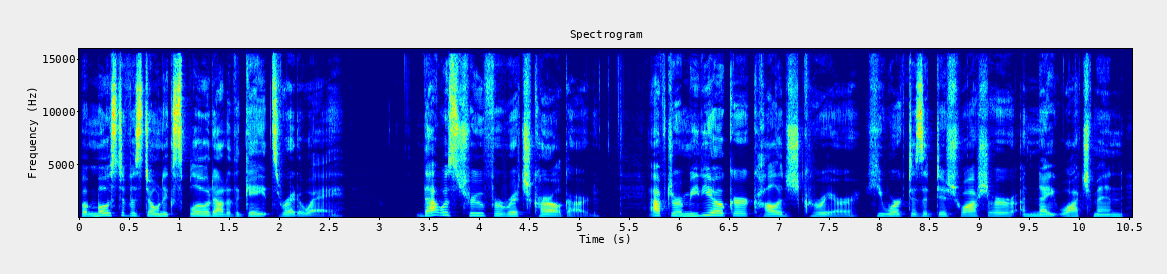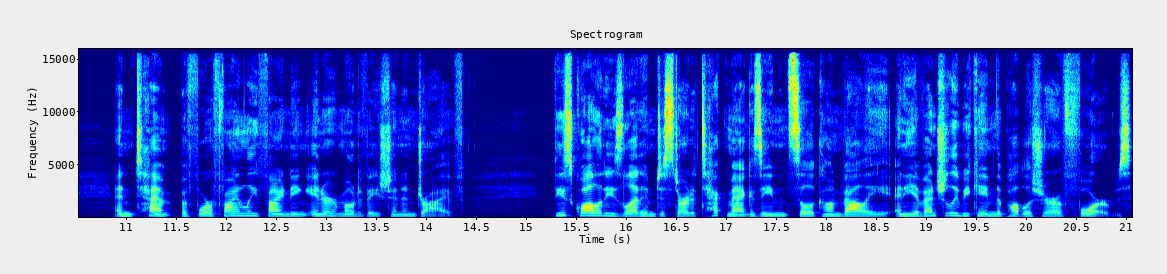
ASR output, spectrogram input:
but most of us don't explode out of the gates right away. That was true for Rich Karlgaard. After a mediocre college career, he worked as a dishwasher, a night watchman, and temp before finally finding inner motivation and drive. These qualities led him to start a tech magazine in Silicon Valley, and he eventually became the publisher of Forbes.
